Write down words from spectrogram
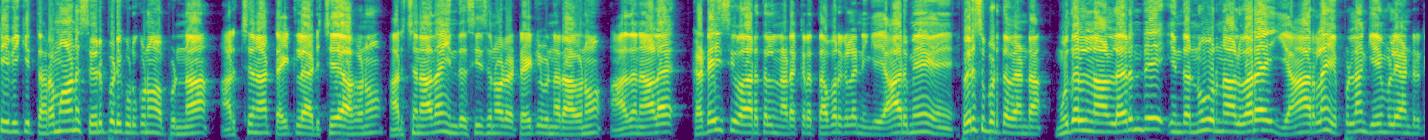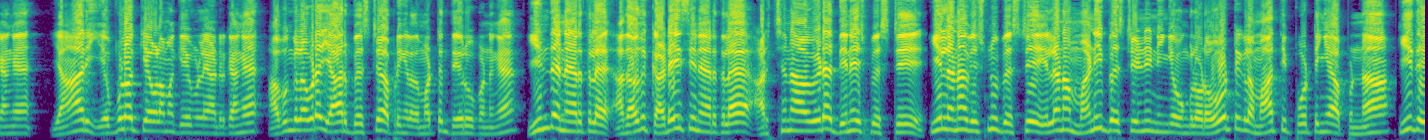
டிவிக்கு தரமான செருப்படி கொடுக்கணும் அப்படின்னா அர்ச்சனா டைட்டில் அடிச்சே ஆகணும். அர்ச்சனா தான் இந்த சீசனோட டைட்டில் வின்னர் ஆகணும். அதனால கடைசி வாரத்தில் நடக்கிற தவறுகளை நீங்க யாருமே பெருசுபடுத்த வேண்டாம். முதல் நாள்ல இருந்து இந்த நூறு நாள் வரை யாரெல்லாம் எப்படிலாம் கேம் விளையாண்டுருக்காங்க? யார் எவ்வளவு கேவலமா கேம் விளையாண்டுருக்காங்க அவங்கள விட யார் பெஸ்ட் அப்படிங்கறத மட்டும் தேர்வு பண்ணுங்க. இந்த நேரத்துல அதாவது கடைசி நேரத்துல அர்ச்சனாவை விட தினேஷ் பெஸ்ட் இல்லனா விஷ்ணு பெஸ்ட் இல்லனா மணி பெஸ்ட்னு நீங்க உங்களோட ஓட்டுகளை மாத்தி போட்டீங்க அப்படின்னா இது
